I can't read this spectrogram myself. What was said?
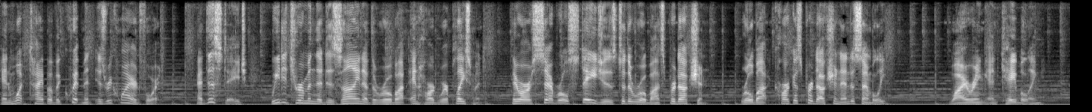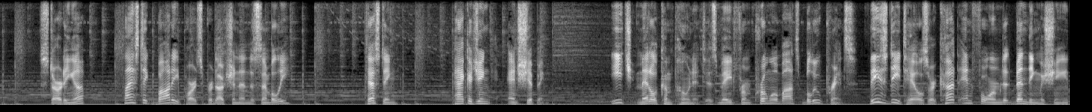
and what type of equipment is required for it. At this stage, we determine the design of the robot and hardware placement. There are several stages to the robot's production. Robot carcass production and assembly, wiring and cabling, starting up, plastic body parts production and assembly, testing, packaging, and shipping. Each metal component is made from Promobot's blueprints. These details are cut and formed at bending machine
